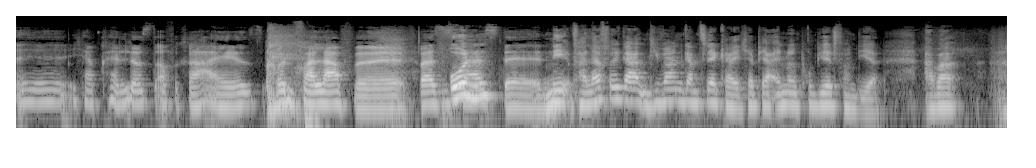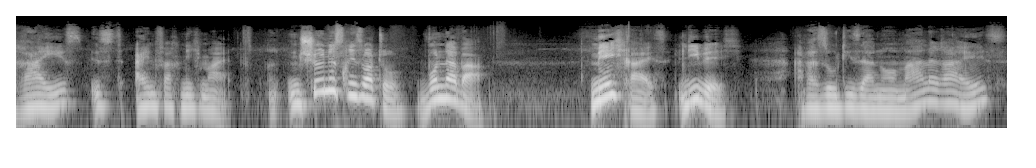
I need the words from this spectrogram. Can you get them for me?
äh, ich habe keine Lust auf Reis und Falafel. Was ist Und, das denn? nee, Falafelgarten, die waren ganz lecker. Ich habe ja einmal probiert von dir. Aber Reis ist einfach nicht meins. Ein schönes Risotto, wunderbar. Milchreis, liebe ich. Aber so dieser normale Reis,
